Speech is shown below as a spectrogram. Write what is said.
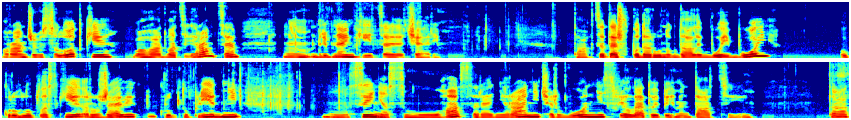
оранжеві солодкі, вага 20 грам, це дрібненький це чері. Так, це теж в подарунок дали бой-бой, округлопласкі, рожеві, крупноплідні, синя смуга, середні ранні, червоні з фіолетовою пігментацією. Так,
